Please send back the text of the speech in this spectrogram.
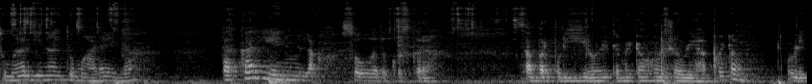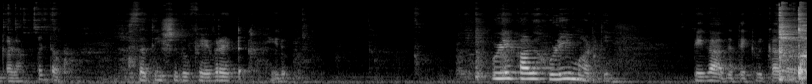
ಸುಮಾರು ದಿನ ಆಯಿತು, ಮಾಡೇ ಇಲ್ಲ. ತರಕಾರಿ ಏನೂ ಇಲ್ಲ. ಸೊ ಅದಕ್ಕೋಸ್ಕರ ಸಾಂಬಾರು ಪುಡಿ, ಈರುಳ್ಳಿ, ಟೊಮೆಟೊ, ಹುಣಸೆ ಹುಳಿ ಹಾಕ್ಬಿಟ್ಟು ಹುಳ್ಳಿಕಾಳು ಹಾಕ್ಬಿಟ್ಟು, ಸತೀಶದು ಫೇವ್ರೆಟ್ ಇದು. ಹುಳ್ಳಿಕಾಳು ಹುಳಿ ಮಾಡ್ತೀನಿ. ಬೇಗ ಆಗುತ್ತೆ ಕ್ವಿಕ್ ಆಗುತ್ತೆ.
